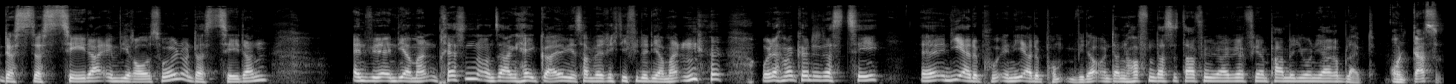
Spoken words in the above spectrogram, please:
das, das C da irgendwie rausholen und das C dann entweder in Diamanten pressen und sagen, hey geil, jetzt haben wir richtig viele Diamanten. Oder man könnte das C äh, in, die Erde, in die Erde pumpen wieder und dann hoffen, dass es dafür wieder für ein paar Millionen Jahre bleibt. Und das,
